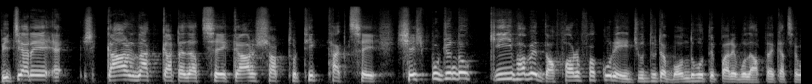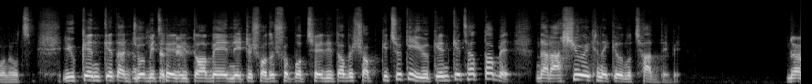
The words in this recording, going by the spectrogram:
বিচারে কার নাক কাটা যাচ্ছে কার স্বার্থ ঠিক থাকছে শেষ পর্যন্ত কীভাবে দফা রফা করে এই যুদ্ধটা বন্ধ হতে পারে বলে আপনার কাছে মনে হচ্ছে? ইউক্রেনকে তার জমি ছেড়ে দিতে হবে নেটো সদস্যপদ ছেড়ে দিতে হবে সবকিছু কি ইউক্রেনকে ছাড়তে হবে? না রাশিয়াও এখানে কেউ ছাড় দেবে? না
